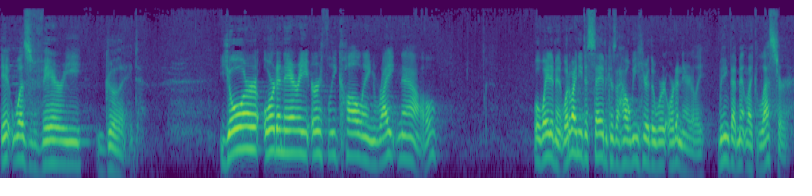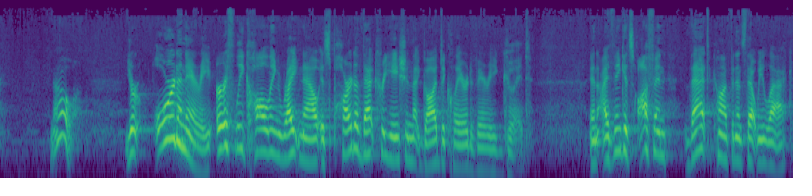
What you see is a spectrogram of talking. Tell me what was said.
It was very good. Your ordinary earthly calling right now. Well, wait a minute. What do I need to say because of how we hear the word ordinarily? We think that meant like lesser. No. Your ordinary earthly calling right now is part of that creation that God declared very good. And I think it's often that confidence that we lack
